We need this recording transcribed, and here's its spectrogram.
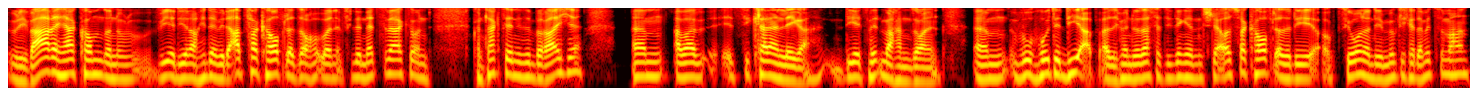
über die Ware herkommt und wie ihr die dann auch hinterher wieder abverkauft, also auch über viele Netzwerke und Kontakte in diese Bereiche. Ähm, aber jetzt die Kleinanleger, die jetzt mitmachen sollen, ähm, wo holt ihr die ab? Also ich meine, du sagst jetzt, die Dinge sind schnell ausverkauft, also die Auktion und die Möglichkeit da mitzumachen.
